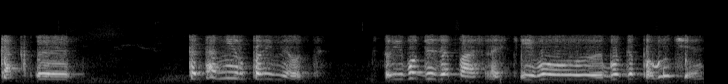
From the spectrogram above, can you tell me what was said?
как, э, когда мир поймет, что его безопасность, его благополучие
